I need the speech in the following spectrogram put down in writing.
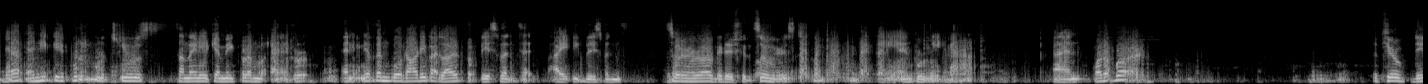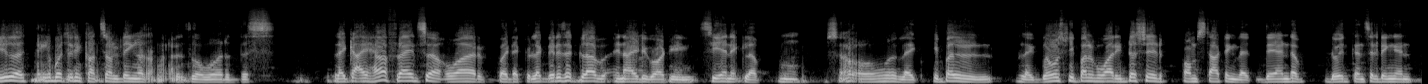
there are many people who choose something like chemical or mechanical and many of them go not even allowed for placements at IT placements so so we're stuck with that and bullying and what about if you do you think about doing consulting or something else over this? Like I have friends uh, who are quite active. Like there is a club in IIT Guwahati, CNA club. So like people like those people who are interested from starting, like they end up doing consulting and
